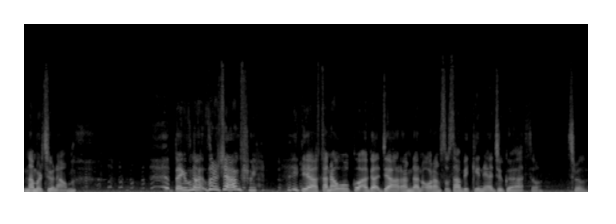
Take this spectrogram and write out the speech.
number two now. Thanks MasterChef. ya, karena Woku agak jarang dan orang susah bikinnya juga. So, true.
